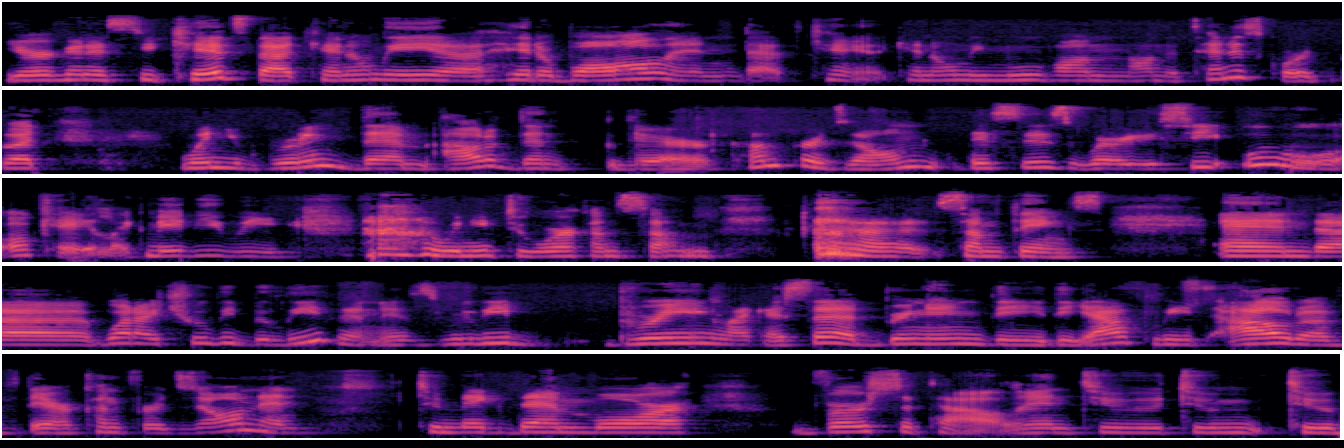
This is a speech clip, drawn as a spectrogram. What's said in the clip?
you're to see kids that can only uh, hit a ball and that can can only move on on the tennis court. But when you bring them out of the, their comfort zone this is where you see ooh okay like maybe we we need to work on some some things. And uh, what i truly believe in is really bringing like i said bringing the the athletes out of their comfort zone and to make them more versatile and to to to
